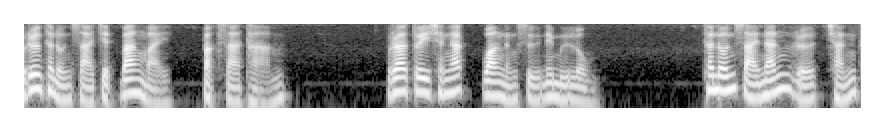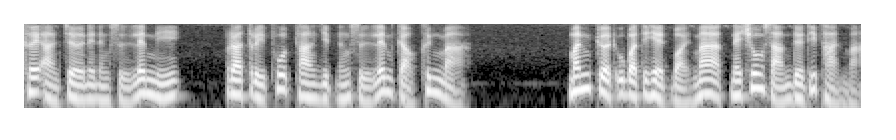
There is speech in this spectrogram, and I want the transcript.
เรื่องถนนสายเจ็ดบ้างไหม ปักษาถาม ราตรีชะงักวางหนังสือในมือลง ถนนสายนั้นหรือฉันเคยอ่านเจอในหนังสือเล่มนี้ ราตรีพูดพลางหยิบหนังสือเล่มเก่าขึ้นมา มันเกิดอุบัติเหตุบ่อยมากในช่วงสามเดือนที่ผ่านมา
